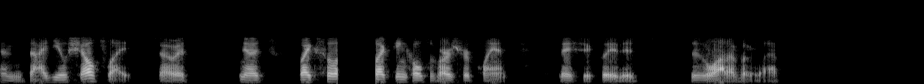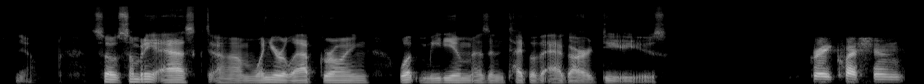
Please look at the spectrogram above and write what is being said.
and the ideal shelf life. So it's you know it's like selecting cultivars for plants. Basically, there's, there's a lot of overlaps. Yeah. So somebody asked, um, when you're lab growing, what medium, as in type of agar, do you use? Great question.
